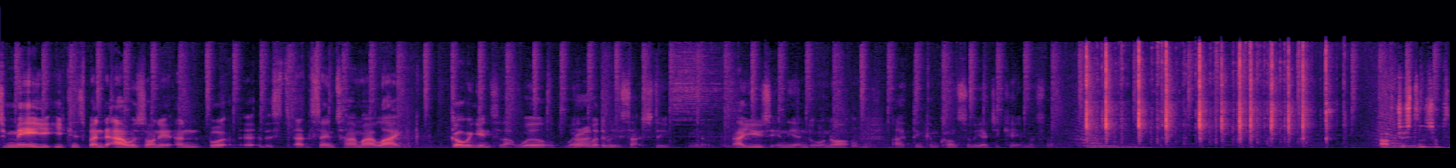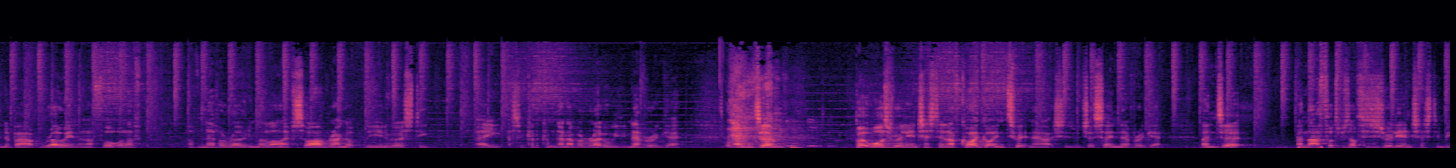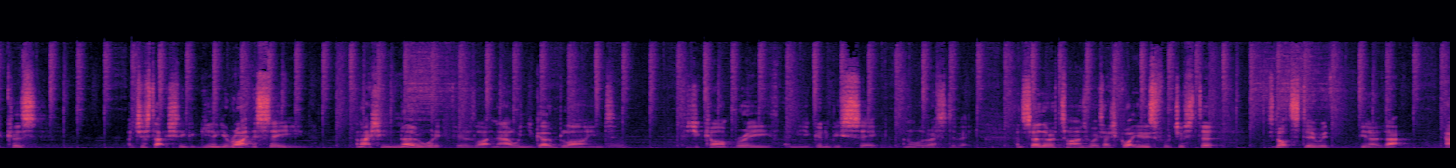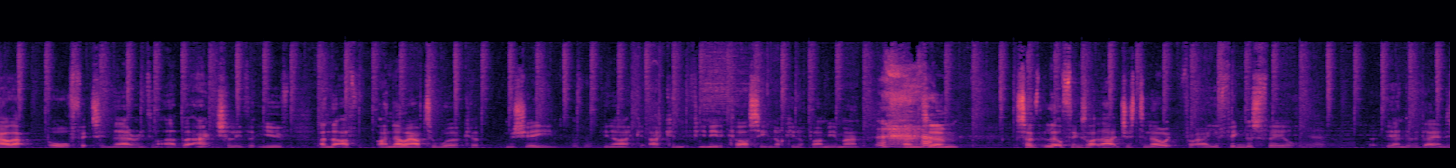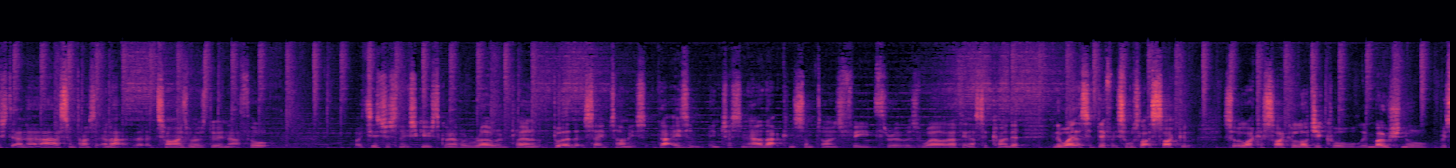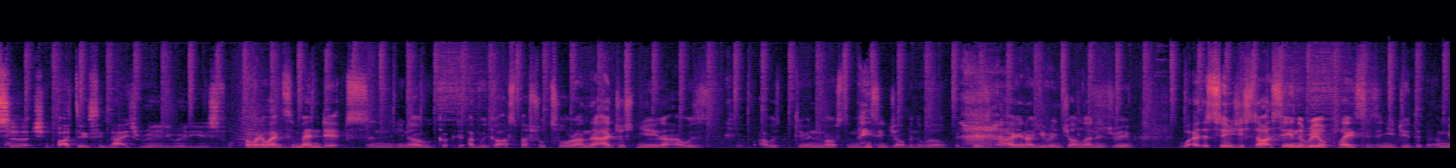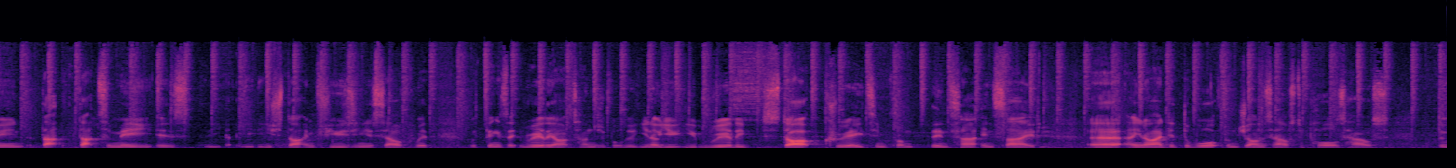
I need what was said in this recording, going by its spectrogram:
to me, you can spend hours on it, and but at the, at the same time, I like going into that world, whe- Right. whether it's actually, you know, I use it in the end or not. Mm-hmm. I think I'm constantly educating myself. I've just done something about rowing, and I thought, well, I've, I've never rowed in my life. So I rang up the University 8. I said, can I come down and have a row with you? Never again. And, um, but was really interesting. I've quite got into it now, actually, just saying never again. And, uh, and I thought to myself, this is really interesting because I just actually, you know, you're writing a scene, and I actually know what it feels like now when you go blind because you can't breathe and you're going to be sick and all the rest of it. And so there are times where it's actually quite useful just to, it's not to do with, you know, that, how that all fits in there or anything like that, but actually that you've, and that I've, I know how to work a machine. You know, I, I can, if you need a car seat knocking up, I'm your man. and um, so little things like that, just to know it, for how your fingers feel at the end of the day. And just, and I, I sometimes, and I, at times when I was doing that, I thought, well, it is just an excuse to go and have a row and play on it. But at the same time, it's, that isn't interesting how that can sometimes feed through as well. And I think that's a kind of, in a way, that's a different, it's almost like psycho, sort of like a psychological, emotional research. But I do think that is really, really useful. When I went to Mendips and you know we got, we got a special tour around there, I just knew that I was I was doing the most amazing job in the world because I, you know you're in John Lennon's room. As soon as you start seeing the real places and you do, the, I mean that that to me is you start infusing yourself with with things that really aren't tangible. You know you you really start creating from inside inside. Uh, you know I did the walk from John's house to Paul's house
